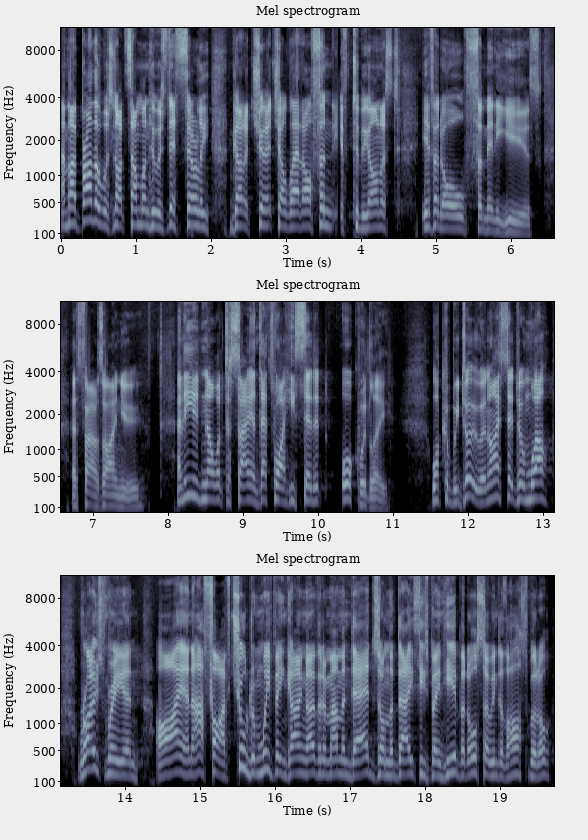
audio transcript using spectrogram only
And my brother was not someone who was necessarily going to church all that often, if to be honest, if at all, for many years, as far as I knew. And he didn't know what to say, and that's why he said it awkwardly what could we do? And I said to him, Well, Rosemary and I and our five children, we've been going over to mum and dad's on the days he's been here, but also into the hospital.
